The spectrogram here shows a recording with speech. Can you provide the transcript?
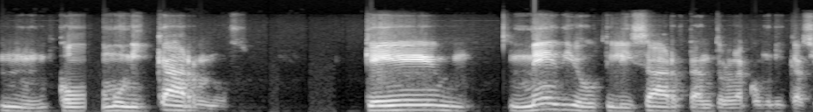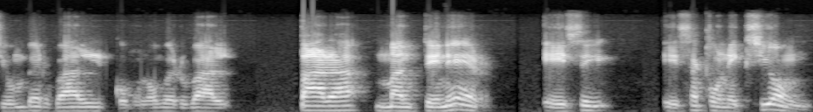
mm, comunicarnos, qué medios utilizar, tanto en la comunicación verbal como no verbal, para mantener ese, esa conexión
